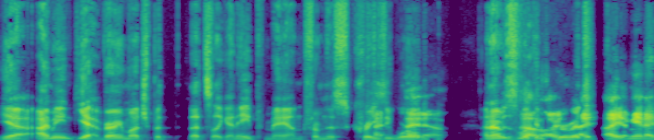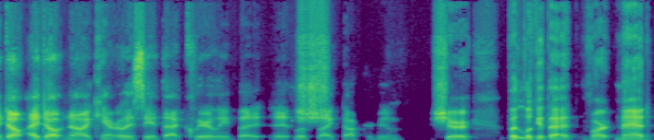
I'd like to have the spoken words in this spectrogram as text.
Yeah, I mean, yeah, very much. But that's like an ape man from this crazy I world. know. and I was looking I- through I, it. I, I mean, I don't, I don't know. I can't really see it that clearly, but it looks like Doctor Doom. Sure. But look at that, Mart Mad.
